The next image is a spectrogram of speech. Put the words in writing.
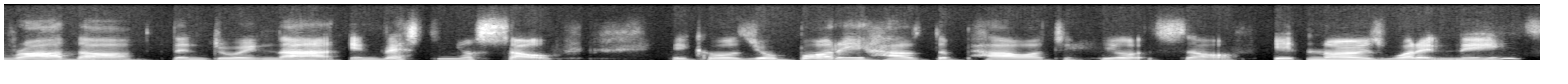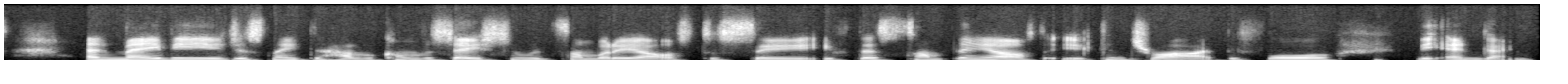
Rather than doing that invest in yourself because your body has the power to heal itself. It knows what it needs and maybe you just need to have a conversation with somebody else to see if there's something else that you can try before the end game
